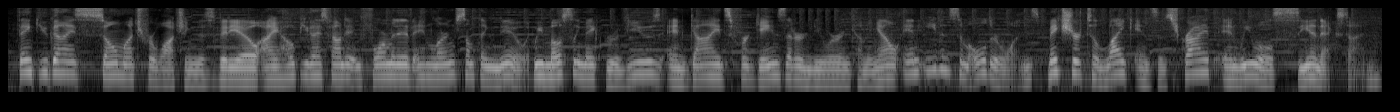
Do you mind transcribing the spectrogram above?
Thank you guys so much for watching this video. I hope you guys found it informative and learned something new. We mostly make reviews and guides for games that are newer and coming out, and even some older ones. Make sure to like and subscribe, and we will see you next time.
